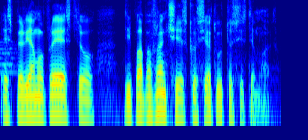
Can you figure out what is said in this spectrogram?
e speriamo presto di Papa Francesco sia tutto sistemato.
